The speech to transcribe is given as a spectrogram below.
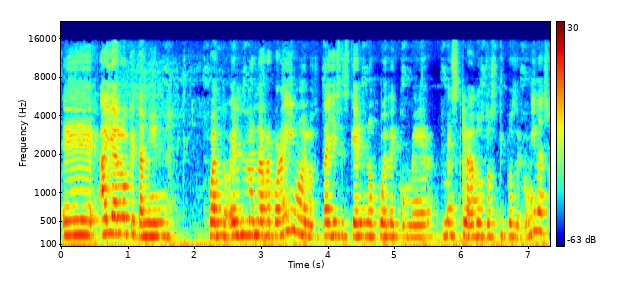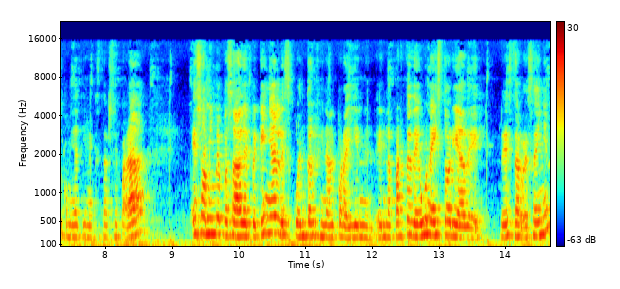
Eh, hay algo que también, cuando él lo narra por ahí, uno de los detalles es que él no puede comer mezclados dos tipos de comida, su comida tiene que estar separada. Eso a mí me pasaba de pequeña, les cuento al final por ahí en, la parte de una historia de, esta reseña.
